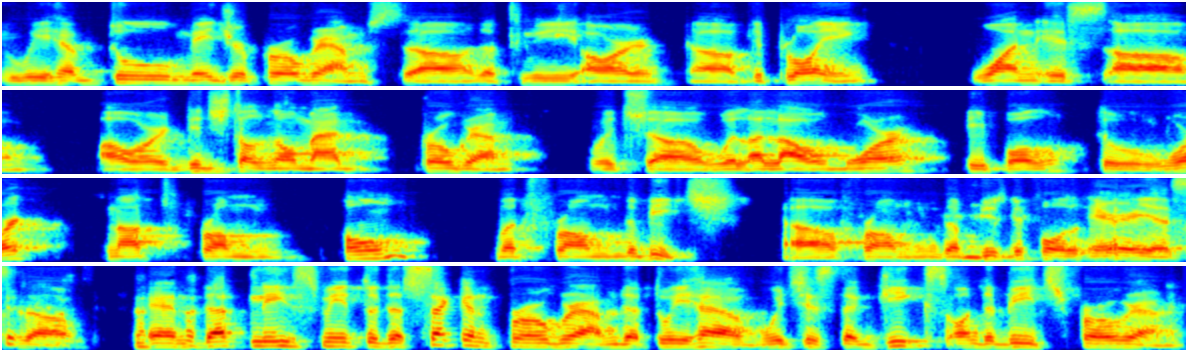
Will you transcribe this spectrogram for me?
We have two major programs uh, that we are uh, deploying. One is um, our digital nomad program, which uh, will allow more people to work not from home, but from the beach, uh, from the beautiful areas. uh, and that leads me to the second program that we have, which is the Geeks on the Beach program.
